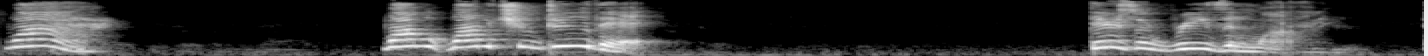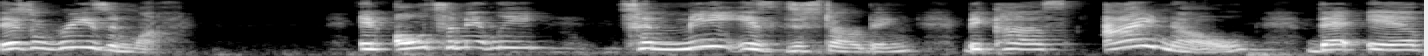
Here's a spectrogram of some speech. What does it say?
Why? Why, why would you do that? There's a reason why. There's a reason why. And ultimately, to me, it's disturbing because I know that if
